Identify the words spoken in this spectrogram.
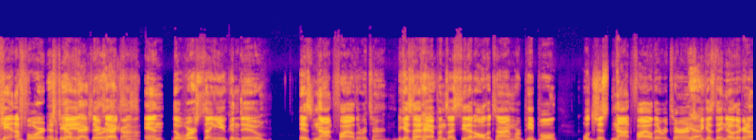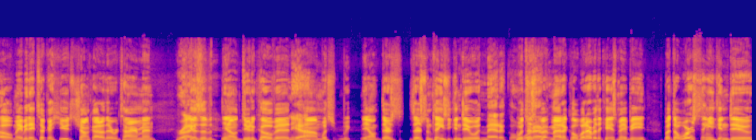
can't afford to pay their STLTaxlawyer.com. taxes. And the worst thing you can do is not file the return because that Okay. happens. I see that all the time where people will just not file their returns Yeah. because they know they're going to owe. Maybe they took a huge chunk out of their retirement. Right. because of you know due to COVID. Yeah. Um, which we you know there's there's some things you can do with medical, with whatever. respect medical, whatever the case may be. But the worst thing you can do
